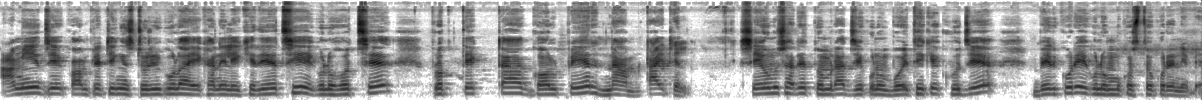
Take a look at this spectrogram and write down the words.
আমি যে কমপ্লিটিং স্টোরিগুলো এখানে লিখে দিয়েছি, এগুলো হচ্ছে প্রত্যেকটা গল্পের নাম টাইটেল সেই অনুসারে তোমরা যে কোনো বই থেকে খুঁজে বের করে এগুলো মুখস্থ করে নেবে।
